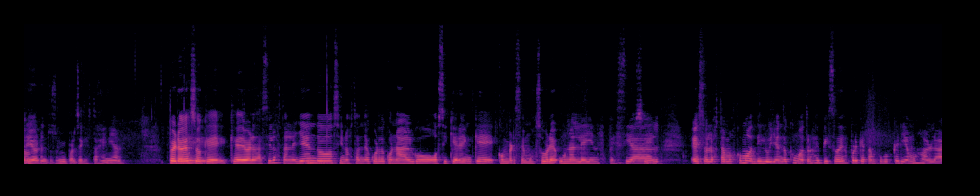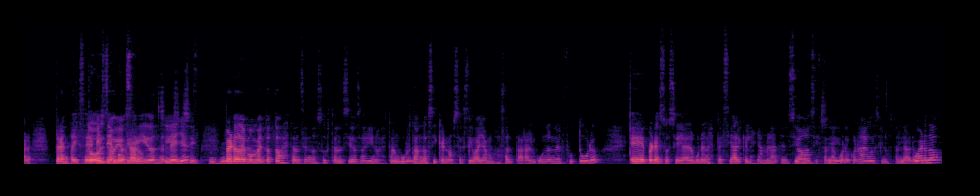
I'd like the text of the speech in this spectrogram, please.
anterior, entonces me parece que está genial. Pero eso, Eh, que, que de verdad si lo están leyendo, si no están de acuerdo con algo o si quieren que conversemos sobre una ley en especial. Eso lo estamos como diluyendo con otros episodios porque tampoco queríamos hablar 36 Todo episodios tiempo, claro. seguidos de Sí, leyes. sí. Pero de momento todas están siendo sustanciosas y nos están gustando, así que no sé si vayamos a saltar alguna en el futuro. Eh, pero eso, si hay alguna en especial que les llame la atención, si están de acuerdo con algo, si no están Claro. de acuerdo.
